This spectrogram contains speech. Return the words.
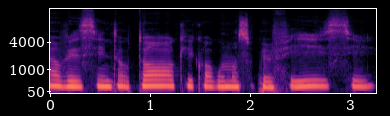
Talvez sinta o toque com alguma superfície.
